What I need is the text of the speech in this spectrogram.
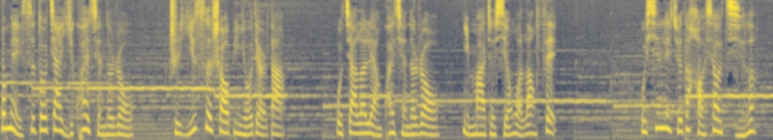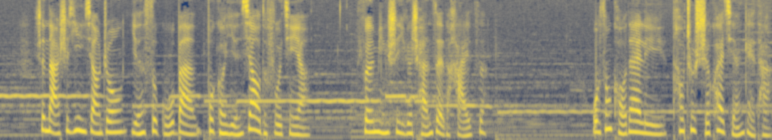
我每次都加一块钱的肉，只一次烧饼有点大，我加了两块钱的肉，你妈就嫌我浪费，我心里觉得好笑极了，这哪是印象中严肃古板、不苟言笑的父亲呀？分明是一个馋嘴的孩子。我从口袋里掏出十块钱给他，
